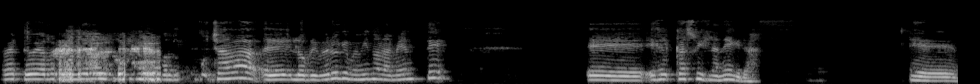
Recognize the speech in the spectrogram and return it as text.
A ver, te voy a responder Cuando escuchaba, eh, lo primero que me vino a la mente eh, es el caso Isla Negra. Eh,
